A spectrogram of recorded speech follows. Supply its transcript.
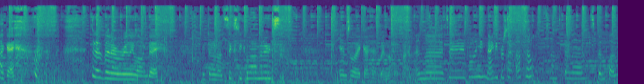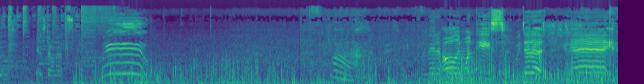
Okay. it has been a really long day. We've done about 60 kilometers into like a headwind the whole time. And uh, say probably 90% uphill. So it's been, uh, it's been pleasant. Here's donuts. Woo! Ah. we made it all in one piece. We did it. Yay!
